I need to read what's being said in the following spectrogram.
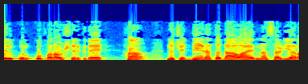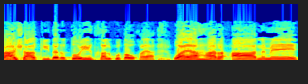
بالکل کفر او شرک دی ها نو چې دینه ته دا وای نه سړی راشه عقیده د توحید خلکو ته وخیا وایا هر آن می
